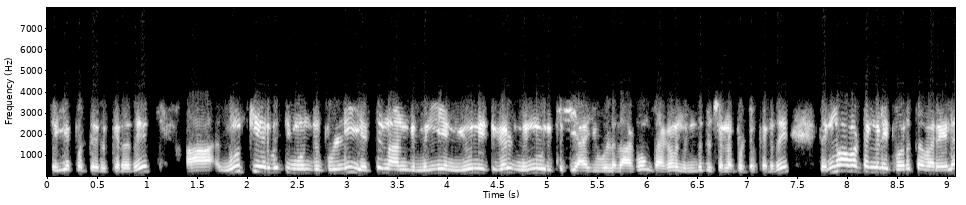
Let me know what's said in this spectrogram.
செய்யப்பட்டு இருக்கிறது நூற்றி அறுபத்தி மூன்று புள்ளி எட்டு நான்கு மில்லியன் யூனிட்டுகள் மின் உற்பத்தி ஆகி உள்ளதாகவும் தகவல் என்பது சொல்லப்பட்டிருக்கிறது. தென் மாவட்டங்களை பொறுத்தவரையில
